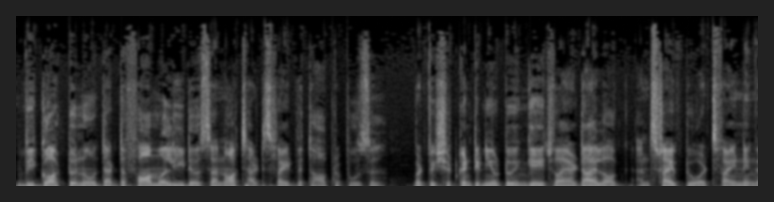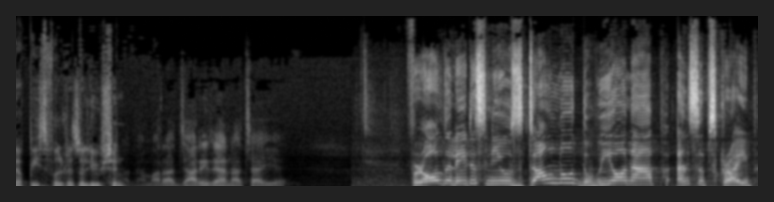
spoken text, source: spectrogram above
We got to know that the farmer leaders are not satisfied with our proposal but we should continue to engage via dialogue and strive towards finding a peaceful resolution. For all the latest news, download the WION app and subscribe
